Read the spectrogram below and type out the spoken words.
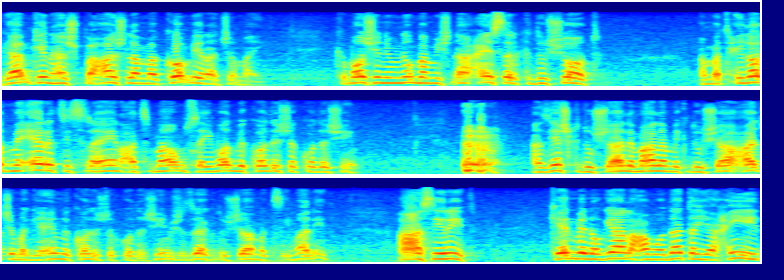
גם כן השפעה של המקום בירת שמיים. כמו שנמנו במשנה עשר קדושות המתחילות מארץ ישראל עצמה ומסיימות בקודש הקודשים. אז יש קדושה למעלה מקדושה עד שמגיעים לקודש הקודשים, שזה הקדושה המקסימלית העשירית. כן, בנוגע לעבודת היחיד,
